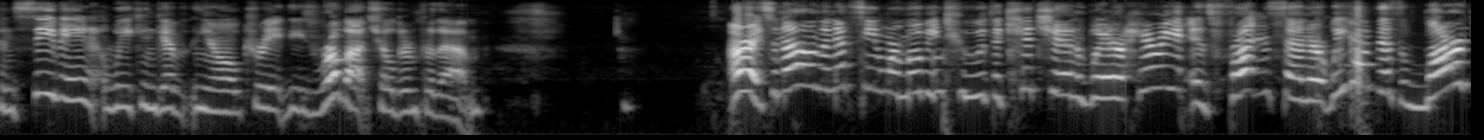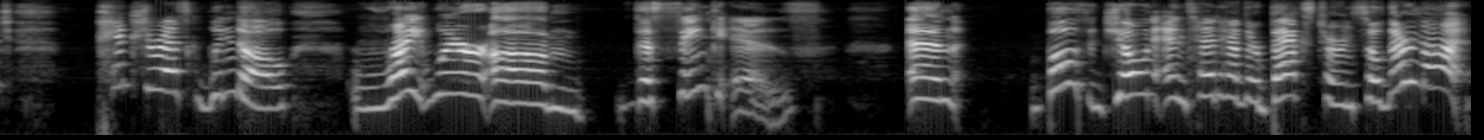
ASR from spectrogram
conceiving, we can give, you know, create these robot children for them. All right, so now in the next scene, we're moving to the kitchen where Harriet is front and center. We have this large, picturesque window right where um the sink is, and both Joan and Ted have their backs turned, so they're not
